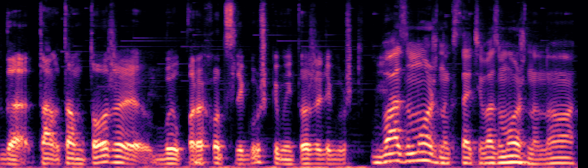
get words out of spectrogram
Да, там, там тоже был пароход с лягушками, и тоже лягушки. Возможно, кстати, возможно, но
